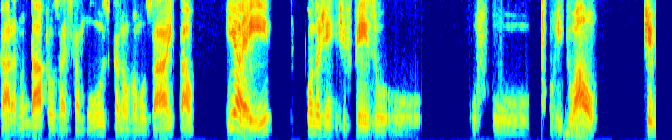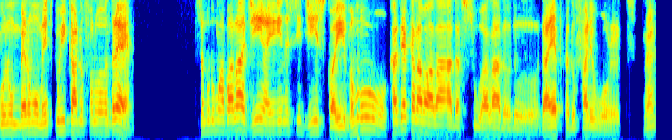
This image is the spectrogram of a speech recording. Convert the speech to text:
cara, não dá para usar essa música, não vamos usar e tal. E aí quando a gente fez o, o, o, o ritual, chegou num belo momento que o Ricardo falou, André, precisamos de uma baladinha aí nesse disco aí. Vamos, cadê aquela balada sua lá do, do da época do Fireworks, né?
